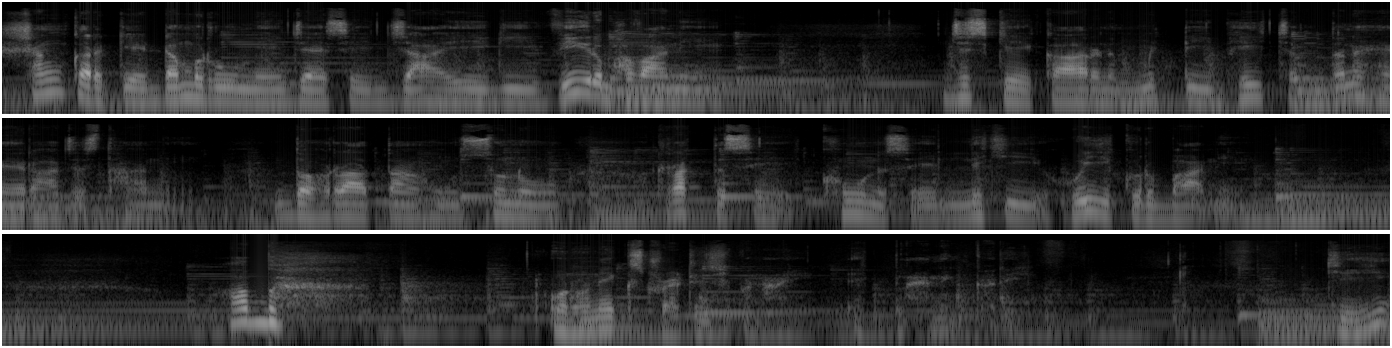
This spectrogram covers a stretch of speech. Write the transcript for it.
शंकर के डमरू में जैसे जाएगी वीर भवानी। जिसके कारण मिट्टी भी चंदन है राजस्थानी। दोहराता हूँ सुनो, रक्त से, खून से लिखी हुई कुर्बानी। अब उन्होंने एक स्ट्रेटेजी बनाई, एक प्लानिंग करी कि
